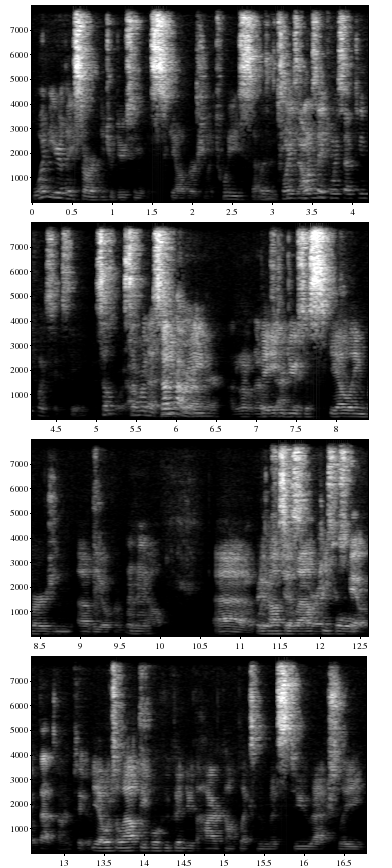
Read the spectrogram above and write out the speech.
what year they started introducing the scale version? Like 2017. 20, I want to say 2017, 2016. Some- Somewhere, somewhere in that sometime around there. I don't know. they exactly. introduced a scaling version of the open Mhm. workout, uh, But which also allowed people, scale at that time too. yeah, which allowed people who couldn't do the higher complex movements to actually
